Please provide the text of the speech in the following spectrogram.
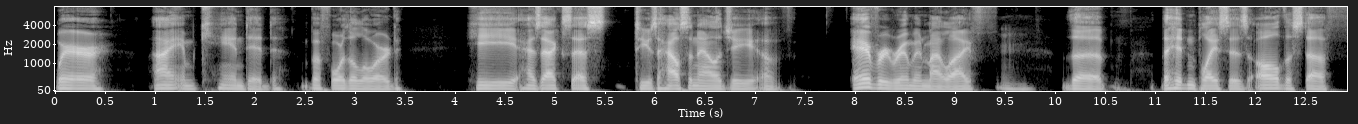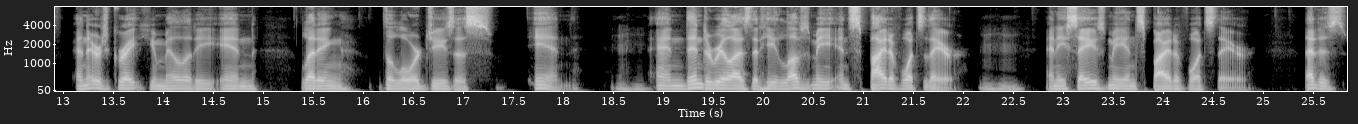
where I am candid before the Lord. He has access, to use a house analogy, of every room in my life, the the hidden places, all the stuff, and there's great humility in letting the Lord Jesus in, Mhm. and then to realize that He loves me in spite of what's there Mhm. and he saves me in spite of what's there. That is,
